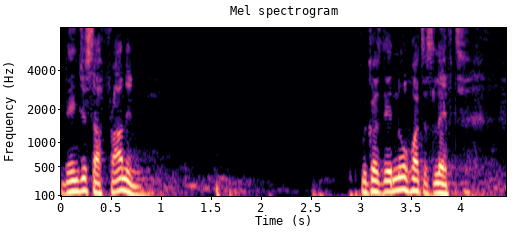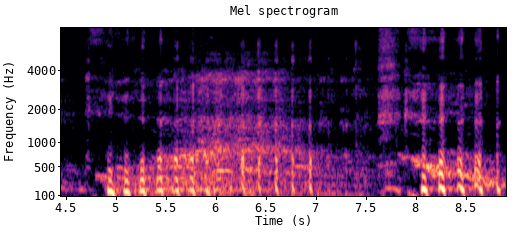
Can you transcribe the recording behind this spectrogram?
The angels are frowning because they know what is left.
